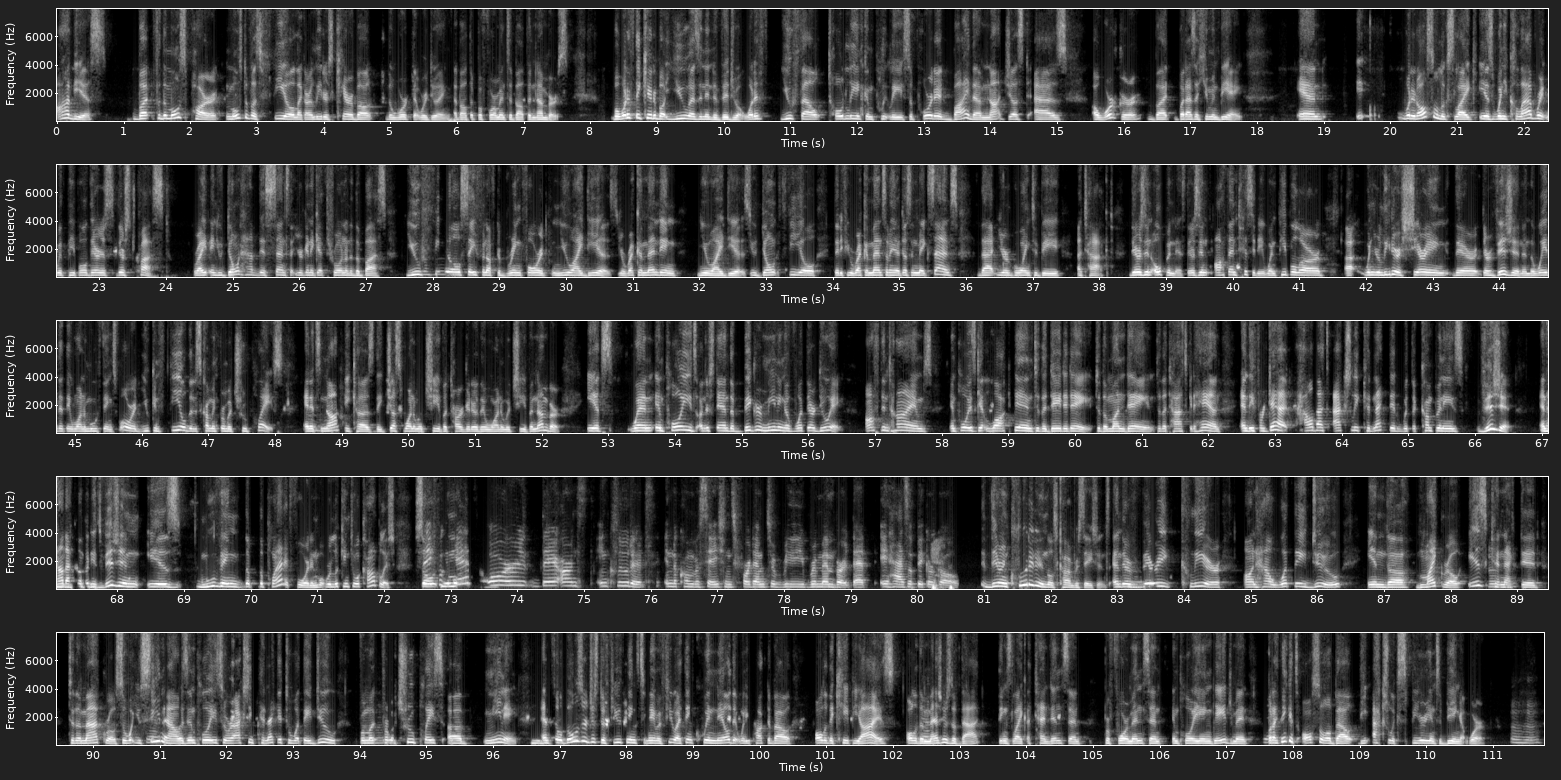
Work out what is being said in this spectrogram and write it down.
obvious, but for the most part, most of us feel like our leaders care about the work that we're doing, about the performance, about the numbers. But what if they cared about you as an individual? What if you felt totally and completely supported by them, not just as a worker, but but as a human being? And it, what it also looks like is when you collaborate with people, there's there's trust, right? And you don't have this sense that you're going to get thrown under the bus. You mm-hmm. feel safe enough to bring forward new ideas. You're recommending new ideas. You don't feel that if you recommend something that doesn't make sense, that you're going to be attacked there's an openness there's an authenticity when people are uh, when your leader is sharing their their vision and the way that they want to move things forward you can feel that it's coming from a true place. And it's mm-hmm. not because they just want to achieve a target or they want to achieve a number. It's when employees understand the bigger meaning of what they're doing. Oftentimes employees get locked into the day to day, to the mundane, to the task at hand, and they forget how that's actually connected with the company's vision and how that mm-hmm. company's vision is moving the, the planet forward and what we're looking to accomplish. So they forget or they aren't included in the conversations for them to be remembered that it has a bigger goal. They're included in those conversations and they're mm-hmm. very clear on how what they do in the micro is mm-hmm. connected mm-hmm. to the macro. So what you see yeah. now is employees who are actually connected to what they do from a mm-hmm. from a true place of meaning. Hmm. And so those are just a few things to name a few. I think Quinn nailed it when he talked about all of the KPIs, all of the yeah. measures of that, things like attendance and performance and employee engagement. Yeah. But I think it's also about the actual experience of being at work. Mm-hmm.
